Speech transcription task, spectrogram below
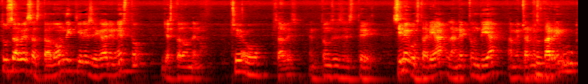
tú sabes hasta dónde quieres llegar en esto y hasta dónde no. Sí, o... ¿Sabes? Entonces, este, sí me gustaría, la neta, un día aventarme pues, sparring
